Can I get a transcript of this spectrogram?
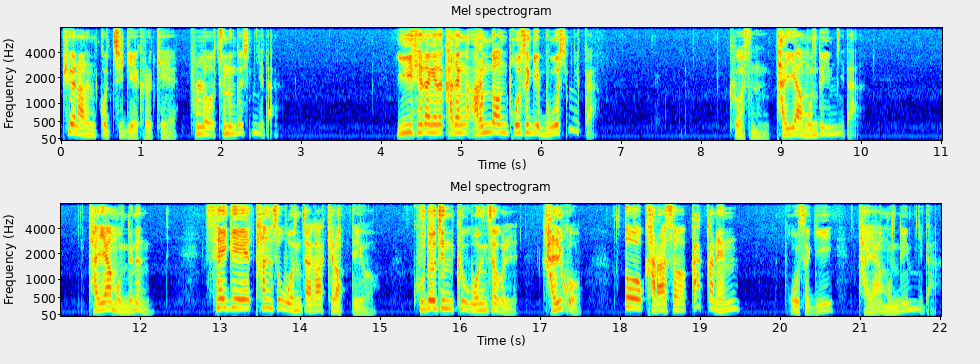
피어나는 꽃이기에 그렇게 불러주는 것입니다. 이 세상에서 가장 아름다운 보석이 무엇입니까? 그것은 다이아몬드입니다. 다이아몬드는 세 개의 탄소 원자가 결합되어 굳어진 그 원석을 갈고 또 갈아서 깎아낸 보석이 다이아몬드입니다.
